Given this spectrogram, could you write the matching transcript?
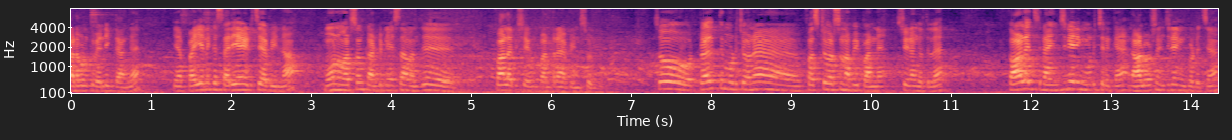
கடவுளுக்கு வேண்டிக்கிட்டாங்க. என் பையனுக்கு சரியாயிடுச்சு அப்படின்னா மூணு வருஷம் கண்டினியூஸாக வந்து பாலாபிஷேகம் பண்ணுறேன் அப்படின்னு சொல்லி. ஸோ டுவெல்த்து முடித்தோடனே ஃபஸ்ட்டு வருஷம் நான் போய் பண்ணேன் ஸ்ரீரங்கத்தில். காலேஜ் நான் இன்ஜினியரிங் முடிச்சிருக்கேன். நாலு வருஷம் இன்ஜினியரிங் படித்தேன்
